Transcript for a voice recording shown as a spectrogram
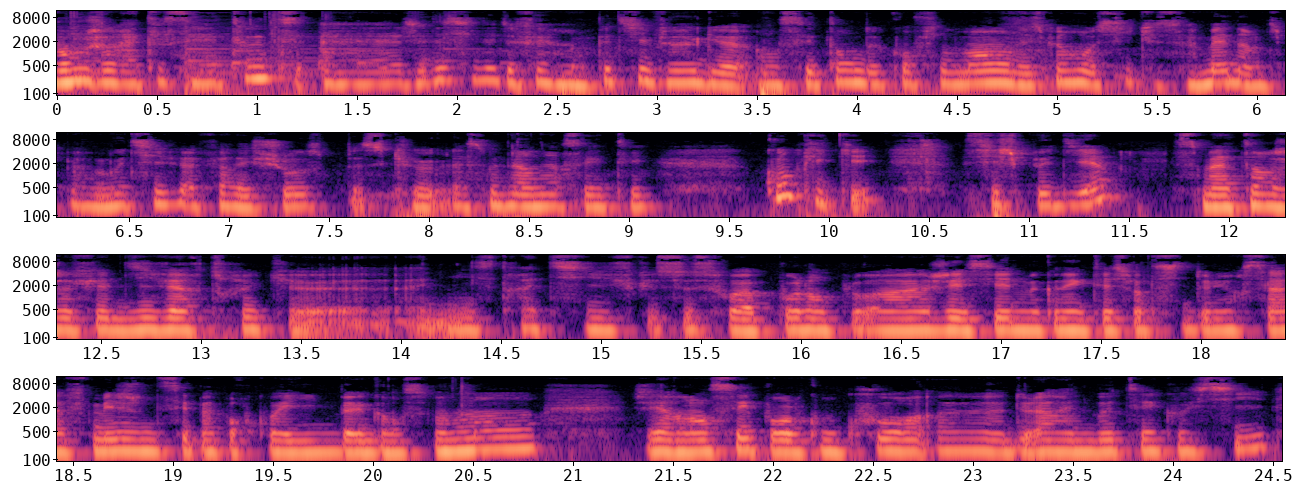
Bonjour à tous et à toutes, euh, j'ai décidé de faire un petit vlog en ces temps de confinement en espérant aussi que ça m'aide un petit peu à motiver à faire des choses parce que la semaine dernière ça a été compliqué si je peux dire. Ce matin j'ai fait divers trucs euh, administratifs, que ce soit Pôle emploi, j'ai essayé de me connecter sur le site de l'URSSAF mais je ne sais pas pourquoi il bug en ce moment. J'ai relancé pour le concours euh, de la Reine Tech aussi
